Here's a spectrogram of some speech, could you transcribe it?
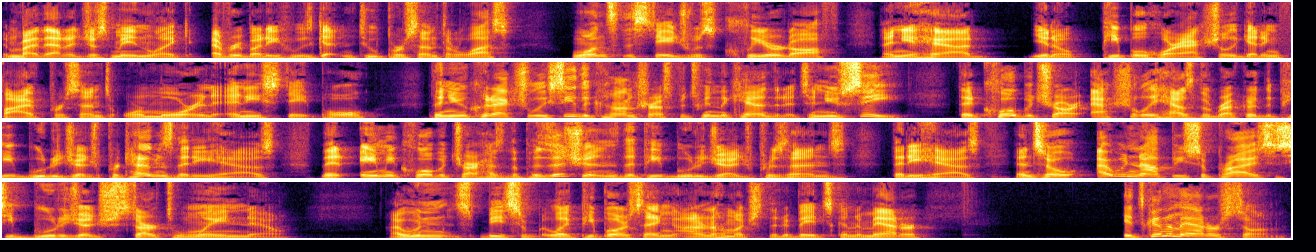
and by that I just mean like everybody who's getting 2% or less, once the stage was cleared off and you had, you know, people who are actually getting 5% or more in any state poll, then you could actually see the contrast between the candidates. And you see that Klobuchar actually has the record that Pete Buttigieg pretends that he has, that Amy Klobuchar has the positions that Pete Buttigieg pretends that he has. And so I would not be surprised to see Buttigieg start to wane now. I wouldn't be like people are saying, I don't know how much the debate's going to matter. It's going to matter some.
